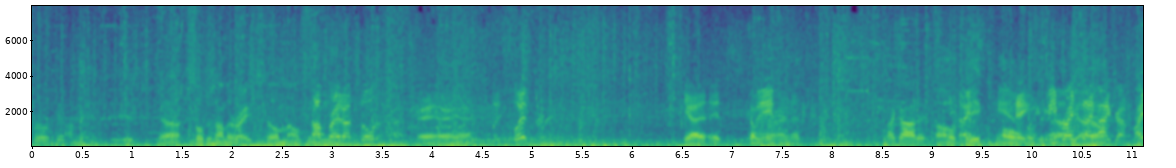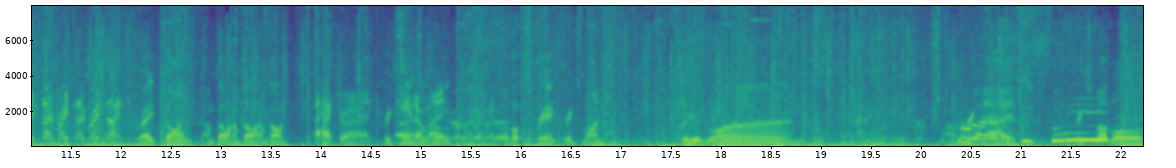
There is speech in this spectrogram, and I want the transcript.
Broken. I'm in, dude. Yeah, soldiers on the right still melting. Top right on shoulder. Alright, alright, Split, split. Yeah, it's coming Main. behind. I got it. Oh, Nice. big Hey, cancel. speed Good job, right side, high ground. Right side, right side, right side. Right, going. I'm going. I'm going. I'm going. I hacked Ryan. Brig Oh, never cancels mind. me. Focus Brig. Brig's one. Brig is one. Brig dies. Brig's bubble.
